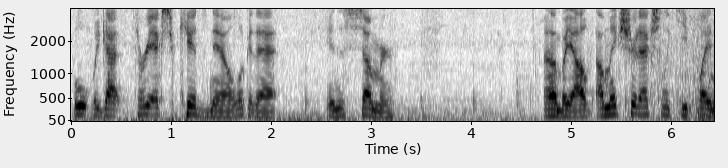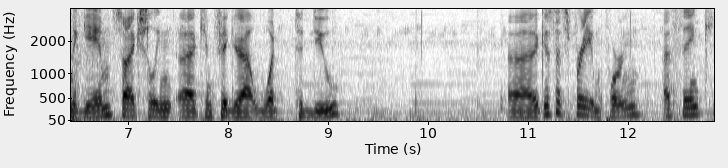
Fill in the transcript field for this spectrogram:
Oh, we got three extra kids now. Look at that. In the summer. Um, but yeah, I'll, I'll, make sure to actually keep playing the game so I actually uh, can figure out what to do. Uh, because that's pretty important, I think,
